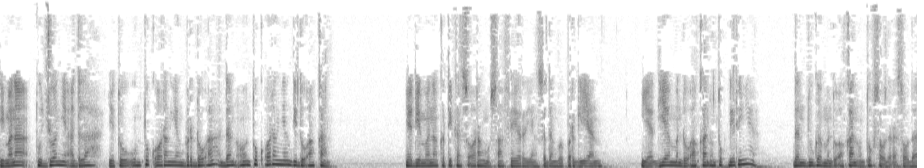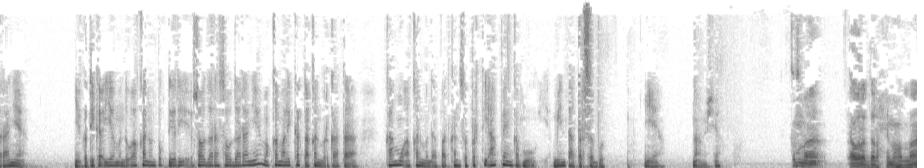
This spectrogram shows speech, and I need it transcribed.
Di mana tujuannya adalah yaitu untuk orang yang berdoa dan untuk orang yang didoakan. Ya di mana ketika seorang musafir yang sedang bepergian, ya dia mendoakan untuk dirinya dan juga mendoakan untuk saudara-saudaranya. Ya ketika ia mendoakan untuk diri saudara-saudaranya, maka malaikat akan berkata, kamu akan mendapatkan seperti apa yang kamu minta tersebut. Ya. Nah, Syekh. ثم أورد رحمه الله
